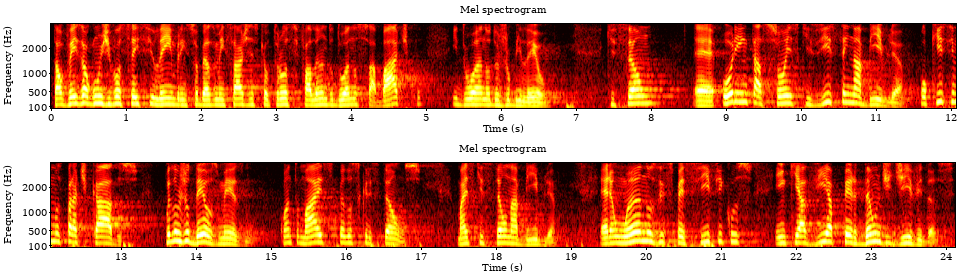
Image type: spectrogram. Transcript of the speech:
Talvez alguns de vocês se lembrem sobre as mensagens que eu trouxe falando do ano sabático e do ano do jubileu, que são é, orientações que existem na Bíblia, pouquíssimos praticados pelos judeus mesmo, quanto mais pelos cristãos, mas que estão na Bíblia. Eram anos específicos em que havia perdão de dívidas,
